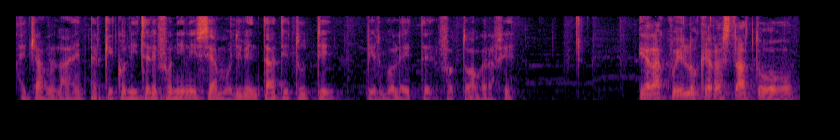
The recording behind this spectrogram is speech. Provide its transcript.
è già online perché con i telefonini siamo diventati tutti, virgolette, fotografi. Era quello che era stato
